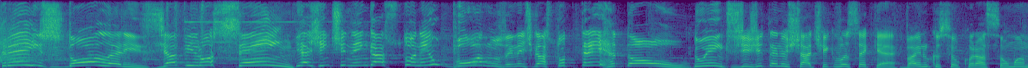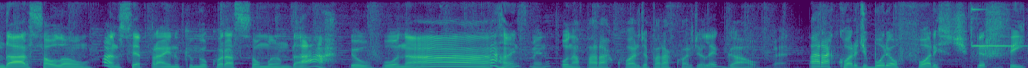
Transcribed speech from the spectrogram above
3 dólares. Já virou 100. E a gente nem gastou nem o bônus ainda. A gente gastou 3 doll. Do Inks, digita aí no chat. O que, que você quer? Vai no que o seu coração mandar, Saulão. Mano, se é pra ir no que o meu coração mandar, eu vou na... Na Huntsman, né? Ou na Paracorde. A Paracorde é legal, velho. Paracorde Boreal Forest. Perfeito.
